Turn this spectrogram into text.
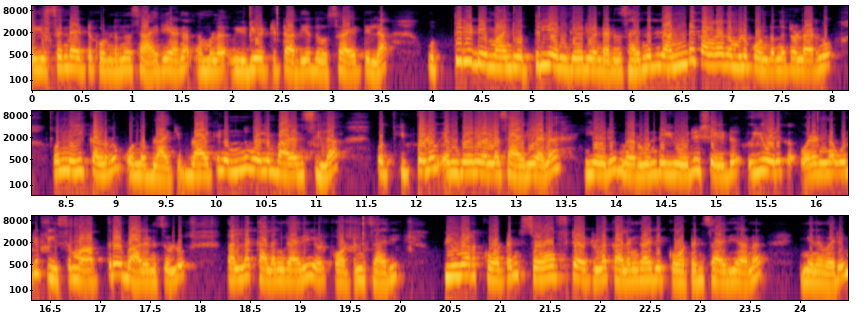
റീസെന്റ് ആയിട്ട് കൊണ്ടുവന്ന സാരിയാണ്. നമ്മൾ വീഡിയോ ഇട്ടിട്ട് അധിക ദിവസം ആയിട്ടില്ല ഒത്തിരി ഡിമാൻഡ് ഒത്തിരി എൻക്വയറി ഉണ്ടായിരുന്നു സാരി. എന്നിട്ട് രണ്ട് കളറെ നമ്മൾ കൊണ്ടുവന്നിട്ടുള്ളായിരുന്നു. ഒന്ന് ഈ കളറും ഒന്ന് ബ്ലാക്കും ബ്ലാക്കിൽ ഒന്നും പോലും ബാലൻസ് ഇല്ല. ഇപ്പോഴും എൻക്വയറി ഉള്ള സാരിയാണ്. ഈ ഒരു മെറൂണിന്റെ ഈ ഒരു ഷെയ്ഡ് ഈ ഒരു ഒരെണ്ണ ഒരു പീസ് മാത്രമേ ബാലൻസ് ഉള്ളൂ. നല്ല kalamkari cotton sari. Pure cotton soft ആയിട്ടുള്ള കലങ്കാരി കോട്ടൺ സാരിയാണ്. ഇങ്ങനെ വരും.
